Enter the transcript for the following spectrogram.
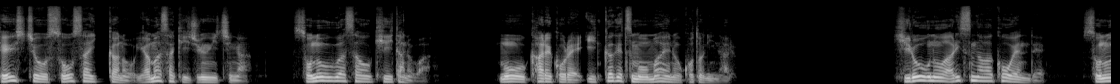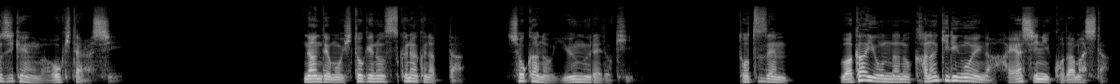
警視庁捜査一課の山崎純一がその噂を聞いたのはもうかれこれ1ヶ月も前のことになる。広尾の有栖川公園でその事件は起きたらしい。何でも人気の少なくなった初夏の夕暮れ時。突然若い女の金切り声が林にこだました。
